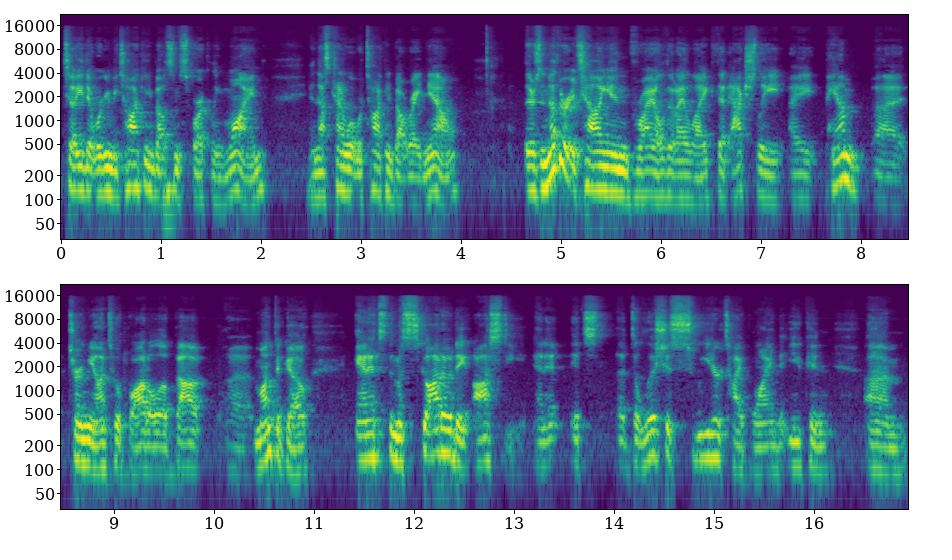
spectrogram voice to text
tell you that we're going to be talking about some sparkling wine. And that's kind of what we're talking about right now. There's another Italian varietal that I like that actually I Pam uh, turned me onto a bottle about uh, a month ago and it's the Moscato d'Asti, and it, it's a delicious sweeter type wine that you can um,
